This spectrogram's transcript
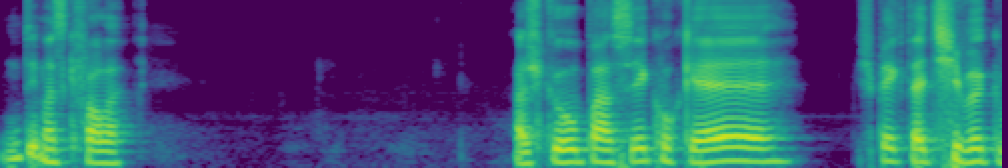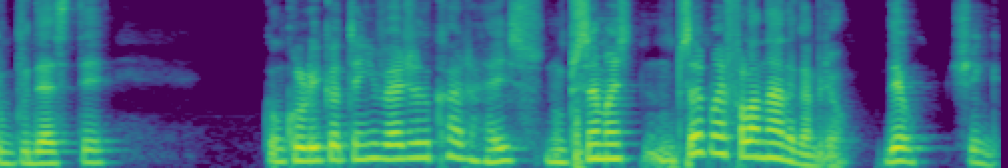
não tem mais o que falar. Acho que eu passei qualquer expectativa que eu pudesse ter. Concluí que eu tenho inveja do cara. É isso. Não precisa mais, não precisa mais falar nada, Gabriel. Deu. Xinga.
